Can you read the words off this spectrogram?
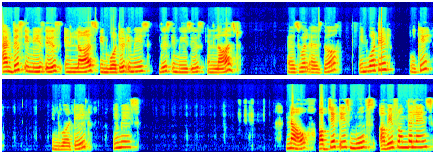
and this image is enlarged inverted image. This image is enlarged as well as the inverted okay? Inverted image now object is moves away from the lens.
